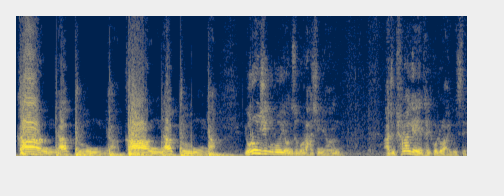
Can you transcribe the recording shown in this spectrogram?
강약, 중약, 강약, 중약. 요런 식으로 연습을 하시면 아주 편하게 될 걸로 알고 있어요.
